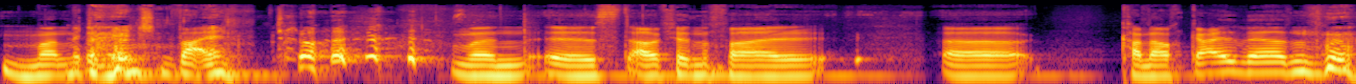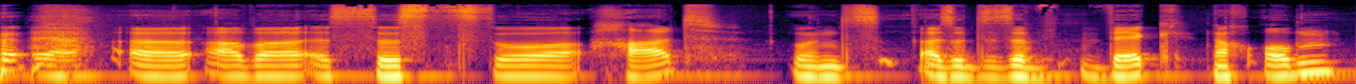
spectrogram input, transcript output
Man, Mit den Menschen vor allem? man ist auf jeden Fall, äh, kann auch geil werden, äh, aber es ist so hart und also dieser Weg nach oben.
